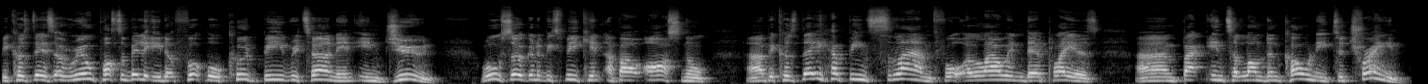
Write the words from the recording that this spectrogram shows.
because there's a real possibility that football could be returning in June. We're also going to be speaking about Arsenal uh, because they have been slammed for allowing their players um, back into London Colney to train.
